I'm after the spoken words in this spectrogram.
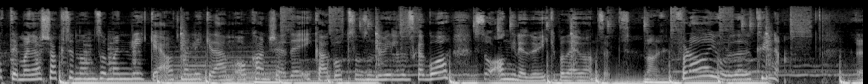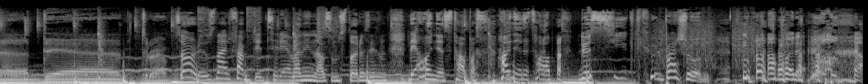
etter man har sagt til noen som man liker, at man liker dem, og kanskje det ikke har gått sånn som du vil at det skal gå, så angrer du ikke på det uansett. Nei, For da gjorde du det du kunne. Eh, det tror jeg. Så har du jo sånn her 53 venninner som står og sier sånn Det er hans tap, ass. Hans tap. Du er sykt kul person. bare, ja.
